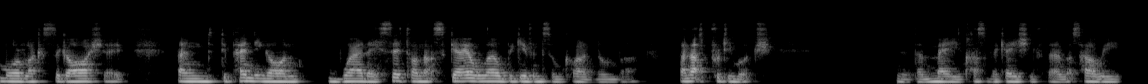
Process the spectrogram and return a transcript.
more of like a cigar shape. And depending on where they sit on that scale, they'll be given some kind of number. And that's pretty much you know, the main classification for them. That's how we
